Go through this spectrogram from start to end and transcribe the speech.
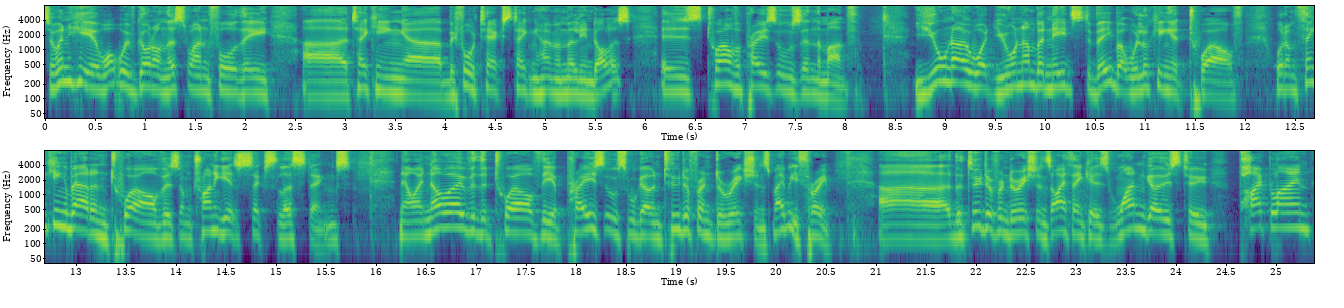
So in here, what we've got on this one for the uh, taking uh, before tax, taking home a million dollars is twelve appraisals in the month. You'll know what your number needs to be, but we're looking at 12. What I'm thinking about in 12 is I'm trying to get six listings. Now, I know over the 12, the appraisals will go in two different directions, maybe three. Uh, the two different directions I think is one goes to pipeline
